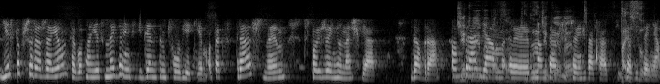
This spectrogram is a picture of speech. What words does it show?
Jest to przerażające, bo pan jest mega inteligentnym człowiekiem o tak strasznym spojrzeniu na świat. Dobra, pozdrawiam. bardzo. e. Mam Dziękujemy. dalszą część wakacji. Do widzenia.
